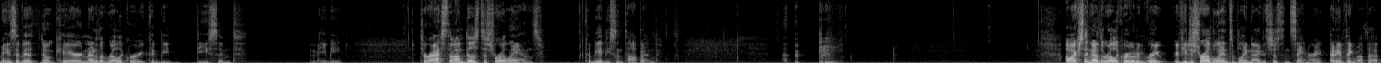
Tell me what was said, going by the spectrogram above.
Mazavith, don't care. Knight of the Reliquary could be decent. Maybe. Terastodon does destroy lands. Could be a decent top end. oh, actually, Knight of the Reliquary would have been great. If you destroy all the lands and play Knight, it's just insane, right? I didn't even think about that.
